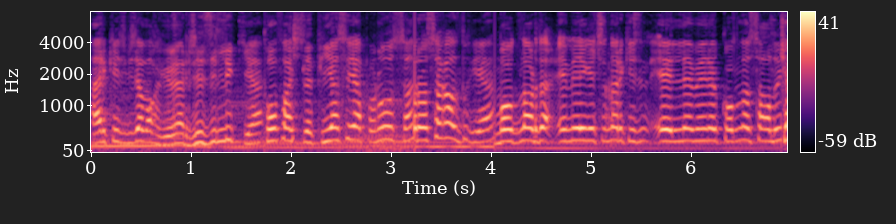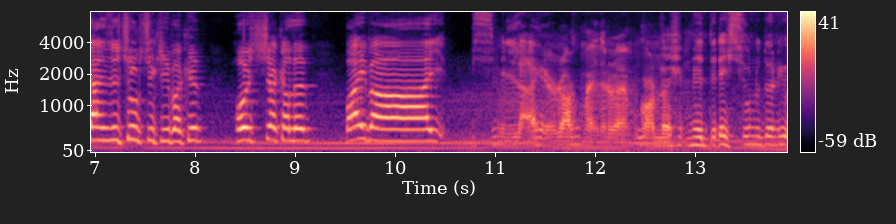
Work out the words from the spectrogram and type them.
Herkes bize bakıyor ya rezillik ya. Tofaş'la piyasa yapan olsa Toros'a kaldık ya. Modlarda emeğe geçen herkesin eline emeğine koluna sağlık. Kendinize çok çok iyi bakın. Hoşça kalın. Bay bay. Bismillahirrahmanirrahim kardeşim ne direksiyonu dönüyor.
